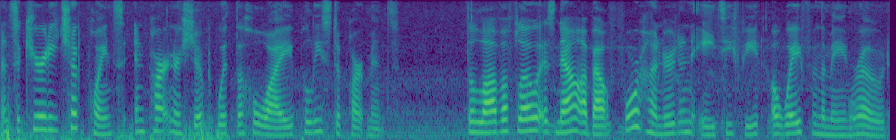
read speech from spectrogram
and security checkpoints in partnership with the Hawaii Police Department. The lava flow is now about 480 feet away from the main road.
